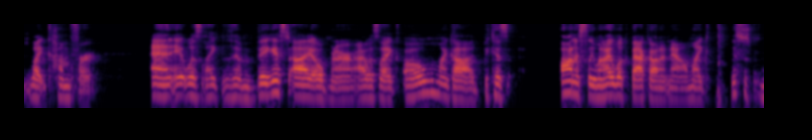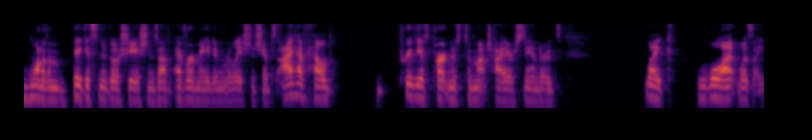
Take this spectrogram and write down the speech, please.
like comfort and it was like the biggest eye opener. I was like, "Oh my god," because honestly, when I look back on it now, I'm like, this is one of the biggest negotiations I've ever made in relationships. I have held previous partners to much higher standards. Like, what was I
